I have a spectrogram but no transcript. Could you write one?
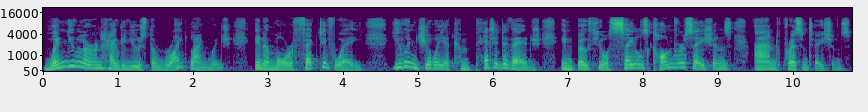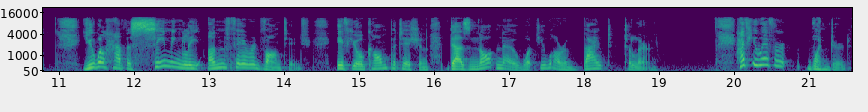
When you learn how to use the right language in a more effective way, you enjoy a competitive edge in both your sales conversations and presentations. You will have a seemingly unfair advantage if your competition does not know what you are about to learn. Have you ever wondered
